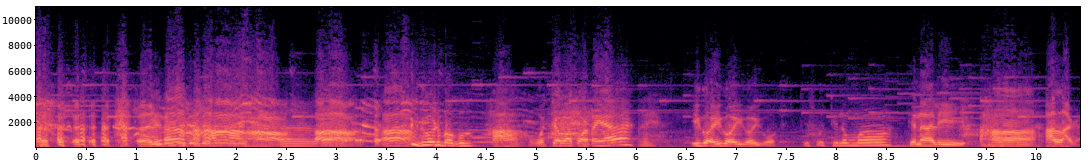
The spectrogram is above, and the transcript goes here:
ఇదిగోండి బాబు. వచ్చావా కోటయ్య? ఇగో ఇగో ఇగో ఇగో. చూసు తినమ్మా తినాలి. అలాగా.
